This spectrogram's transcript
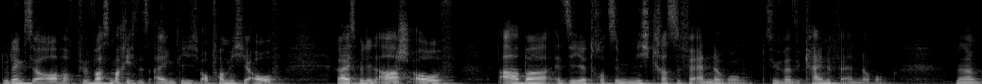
Du denkst ja, oh, für was mache ich das eigentlich? Ich opfer mich hier auf, reiß mir den Arsch auf, aber sehe trotzdem nicht krasse Veränderungen, beziehungsweise keine Veränderung. Ne?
